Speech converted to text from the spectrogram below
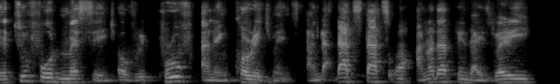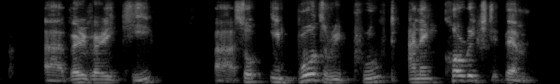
a twofold message of reproof and encouragement. And that, that's, that's one, another thing that is very, uh, very, very key. Uh, so he both reproved and encouraged them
